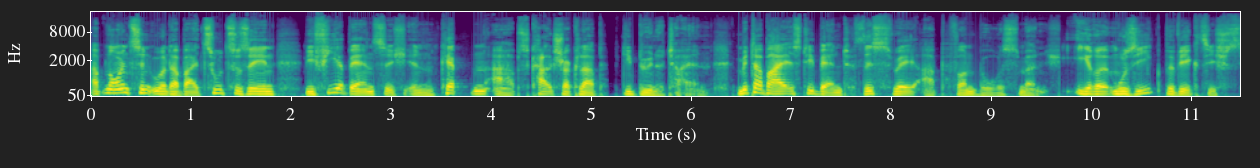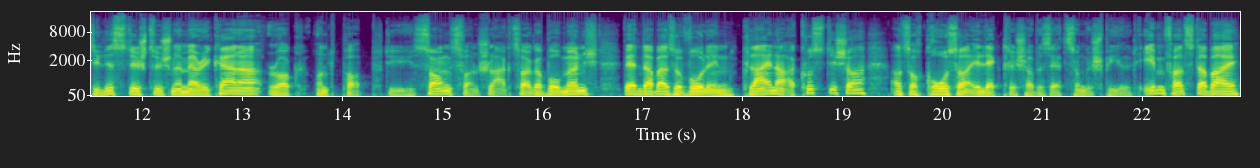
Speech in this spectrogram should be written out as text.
ab 19 Uhr dabei zuzusehen, wie vier Bands sich in Captain Arps Culture Club die Bühne teilen. Mit dabei ist die Band This Way Up von Boris Mönch. Ihre Musik bewegt sich stilistisch zwischen Americana, Rock und Pop. Die Songs von Schlagzeuger Bo Mönch werden dabei sowohl in kleiner akustischer als auch großer elektrischer Besetzung gespielt. Ebenfalls dabei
